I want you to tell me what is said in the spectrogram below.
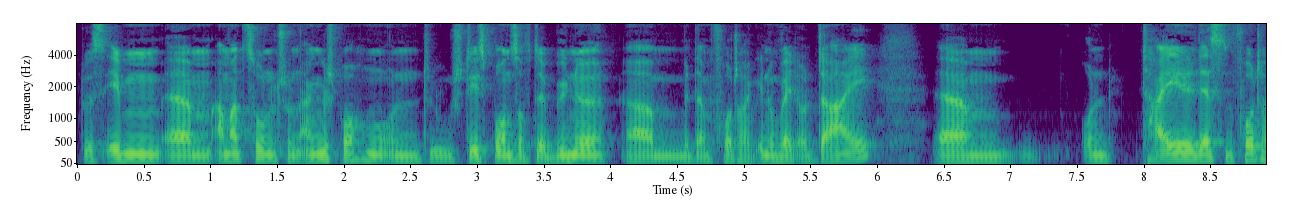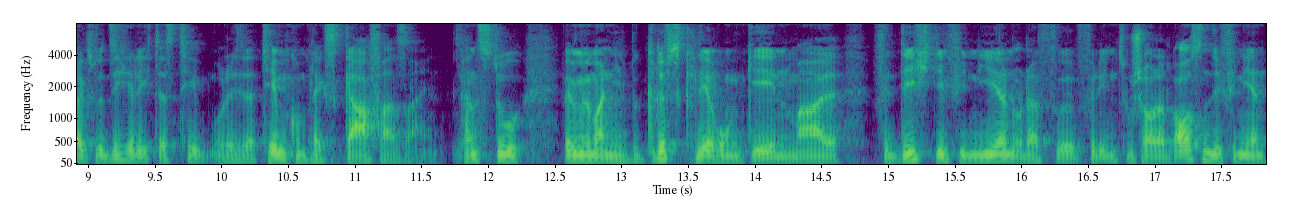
Du hast eben ähm, Amazon schon angesprochen und du stehst bei uns auf der Bühne ähm, mit deinem Vortrag Innovate or Die. Ähm, und Teil dessen Vortrags wird sicherlich das Thema oder dieser Themenkomplex GAFA sein. Kannst du, wenn wir mal in die Begriffsklärung gehen, mal für dich definieren oder für, für den Zuschauer da draußen definieren,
